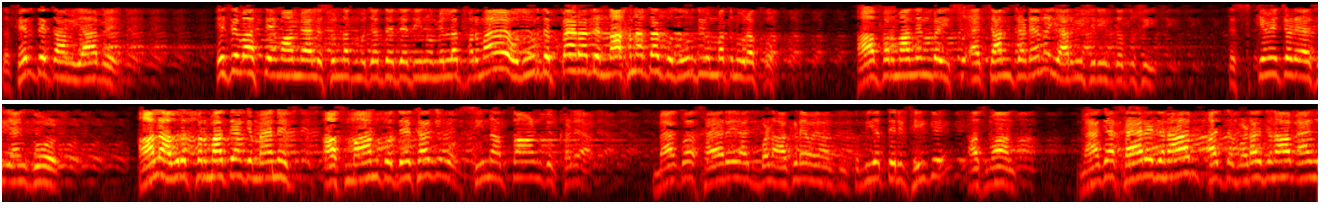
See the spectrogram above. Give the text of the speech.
تو پھر تے کامیاب ہے۔ اس واسطے امام علیہ سنت مجدد دین و ملت فرمایا حضور دے پیرا دے ناخنا تک حضور دی امت نو رکھو۔ آپ فرما دین بھائی چند چڑھے نا یارویں شریف تو تسی۔ کیویں چڑھیا سی این گول؟ اعلی حضرت فرماتے ہیں کہ میں نے آسمان کو دیکھا کہ وہ سینہ تان کے کھڑیا میں کہا، خیر ہے، آج بڑا آکڑے ہوا طبیعت تیری ٹھیک ہے؟ آسمان۔ میں کہا، خیر ہے جناب، آج تو بڑا جناب این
